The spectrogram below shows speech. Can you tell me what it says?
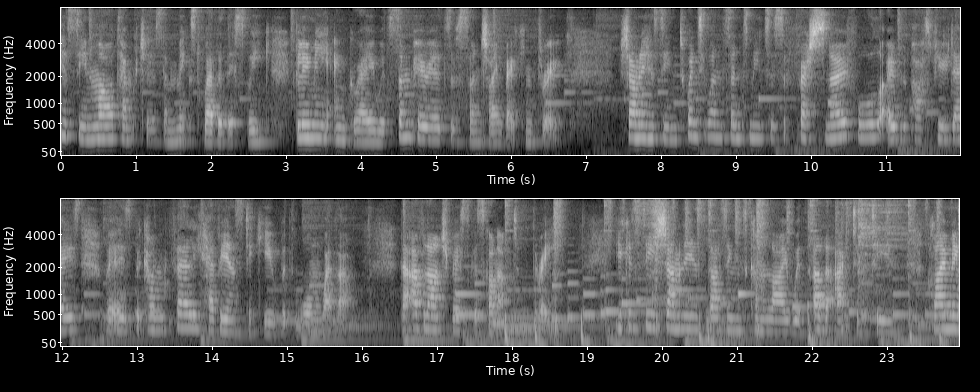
has seen mild temperatures and mixed weather this week, gloomy and grey with some periods of sunshine breaking through. Chamonix has seen 21 centimetres of fresh snow fall over the past few days, but it has become fairly heavy and sticky with the warm weather. The avalanche risk has gone up to 3. You can see Chamonix is starting to come alive with other activities, climbing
